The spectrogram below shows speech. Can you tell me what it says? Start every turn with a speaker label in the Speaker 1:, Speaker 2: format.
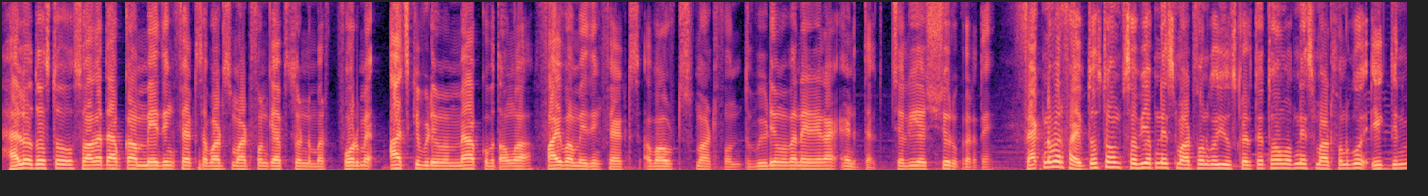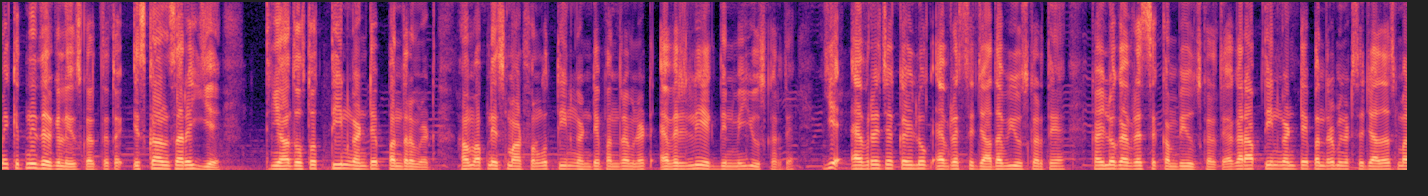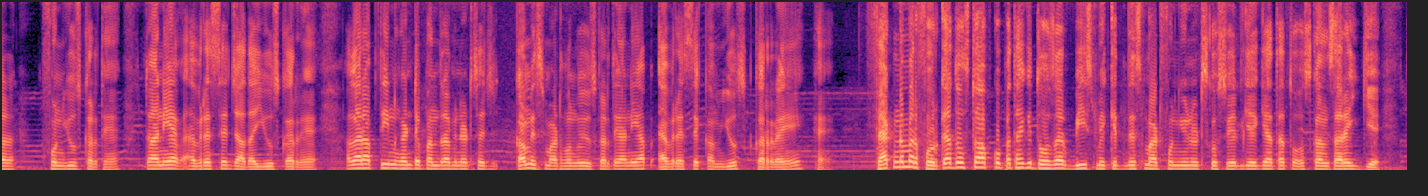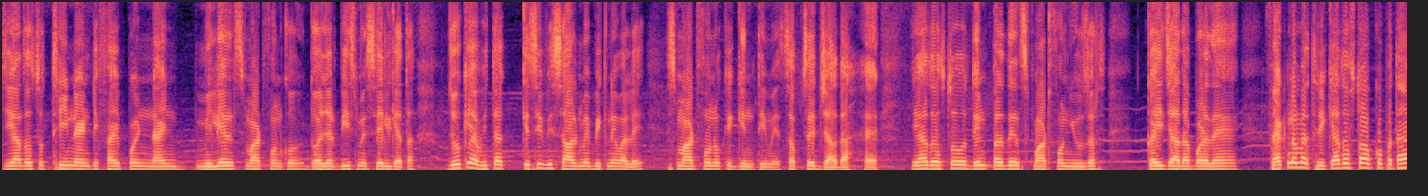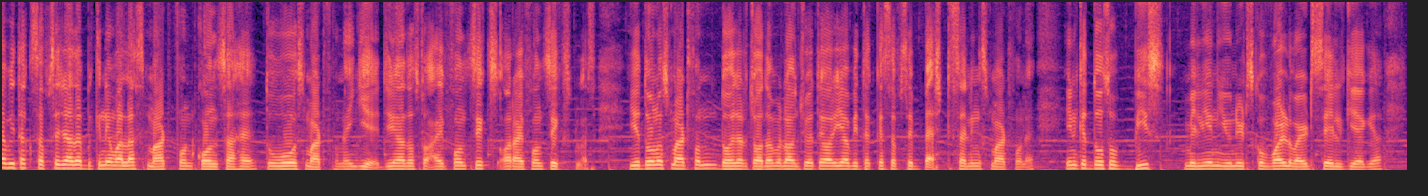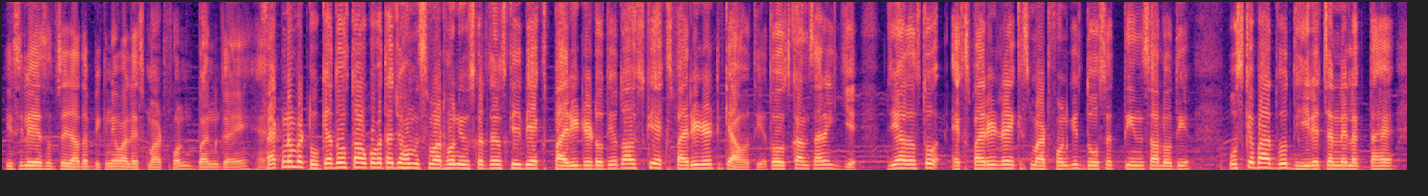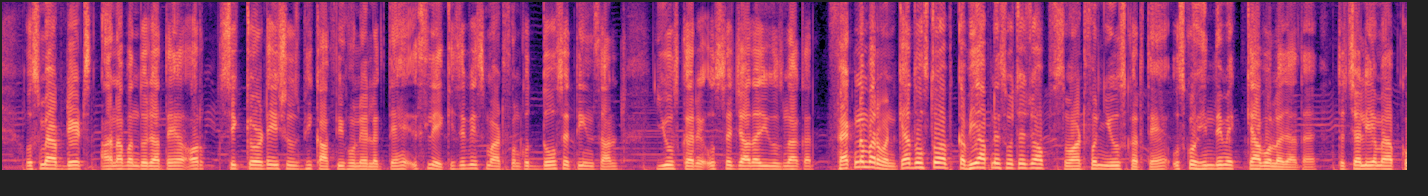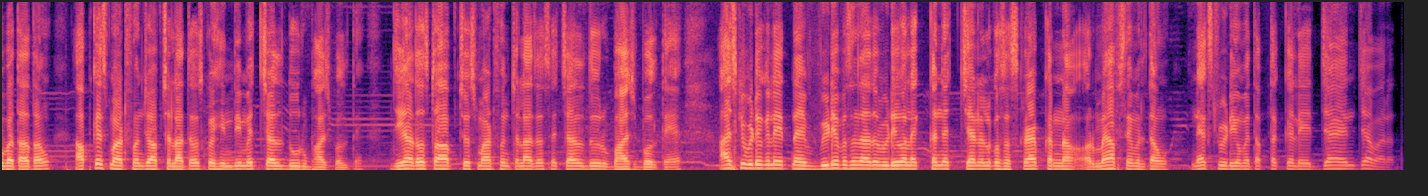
Speaker 1: Hello दोस्तों, स्वागत है आपका अमेजिंग फैक्ट्स अबाउट स्मार्टफ़ोन के एपिसोड नंबर फोर में। आज के वीडियो में मैं आपको बताऊँगा five amazing facts about smartphone तो वीडियो में बने रहेगा एंड तक। चलिए शुरू करते हैं। फैक्ट नंबर फाइव दोस्तों, हम सभी अपने स्मार्टफ़ोन को यूज़ करते हैं तो हम अपने स्मार्टफ़ोन को एक दिन में कितनी देर के लिए यूज़ करते हैं? तो इसका आंसर है ये। यहाँ दोस्तों तीन घंटे पंद्रह मिनट। हम अपने स्मार्टफ़ोन को तीन घंटे पंद्रह मिनट एवरेजली एक दिन में यूज़ करते हैं। ये एवरेज है, कई लोग एवरेज से ज़्यादा भी यूज़ करते हैं, कई लोग एवरेज से कम भी यूज़ करते हैं। अगर आप तीन घंटे पंद्रह मिनट से ज़्यादा स्मार्टफ़ोन यूज़ करते हैं तो यानी आप एवरेज से ज़्यादा यूज़ कर रहे हैं। अगर आप तीन घंटे पंद्रह मिनट से कम स्मार्टफ़ोन को यूज़ करते हैं, यानी आप एवरेज से कम यूज़ कर रहे हैं। फैक्ट नंबर फोर क्या दोस्तों आपको पता है कि 2020 में कितने स्मार्टफ़ोन यूनिट्स को सेल किया गया था? तो उसका आंसर है ये। जी हाँ दोस्तों 395.9 मिलियन स्मार्टफ़ोन को 2020 में सेल किया था, जो कि अभी तक किसी भी साल में बिकने वाले स्मार्टफोनों की गिनती में सबसे ज़्यादा है। जी हाँ दोस्तों, दिन पर दिन स्मार्टफ़ोन यूज़र्स कई ज़्यादा बढ़ रहे हैं। फैक्ट नंबर थ्री क्या दोस्तों आपको पता है अभी तक सबसे ज़्यादा बिकने वाला स्मार्टफ़ोन कौन सा है? तो वो स्मार्टफ़ोन है ये। जी हाँ दोस्तों आईफोन 6 और आईफोन 6 प्लस ये दोनों स्मार्टफ़ोन 2014 में लॉन्च हुए थे और ये अभी तक के सबसे बेस्ट सेलिंग स्मार्टफ़ोन है। इनके 220 मिलियन यूनिट्स को वर्ल्ड वाइड सेल किया गया। इसलिए सबसे ज़्यादा बिकने वाले स्मार्टफ़ोन बन गए हैं। फैक्ट नंबर टू क्या दोस्तों आपको पता है जो हम स्मार्टफ़ोन यूज़ करते हैं, उसकी भी एक्सपायरी डेट होती है? तो उसकी एक्सपायरी डेट क्या होती है? तो उसका आंसर है ये। जी हाँ दोस्तों एक्सपायरी डेट एक स्मार्टफ़ोन की दो से तीन साल होती है। उसके बाद वो धीरे चलने लगता है। उसमें अपडेट्स आना बंद हो जाते हैं और सिक्योरिटी इश्यूज़ भी काफ़ी होने लगते हैं। इसलिए किसी भी स्मार्टफ़ोन को दो से तीन साल यूज़ करें, उससे ज़्यादा यूज़ ना कर। फैक्ट नंबर वन क्या दोस्तों आप कभी आपने सोचा जो आप स्मार्टफ़ोन यूज़ करते हैं, उसको हिंदी में क्या बोला जाता है? तो चलिए मैं आपको बताता हूँ। आपके स्मार्टफ़ोन जो आप चलाते हैं, उसको हिंदी में चल दूरभाष बोलते हैं। जी हाँ दोस्तों, आप जो स्मार्टफ़ोन चलाते हैं, उसे चल दूरभाष बोलते हैं। आज की वीडियो के लिए इतना ही। वीडियो पसंद आया तो वीडियो को लाइक करना, चैनल को सब्सक्राइब करना और मैं आपसे मिलता हूँ नेक्स्ट वीडियो में। तब तक के लिए जय हिंद, जय भारत।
